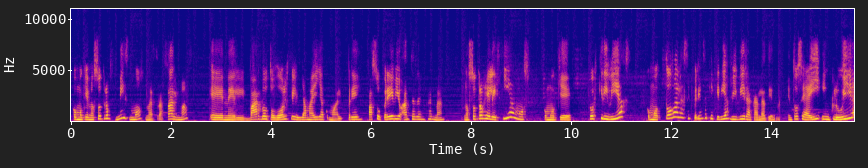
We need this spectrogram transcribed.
como que nosotros mismos, nuestras almas, en el bardo todol que le llama ella como al pre, paso previo antes de encarnar, nosotros elegíamos como que tú escribías como todas las experiencias que querías vivir acá en la Tierra. Entonces ahí incluía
